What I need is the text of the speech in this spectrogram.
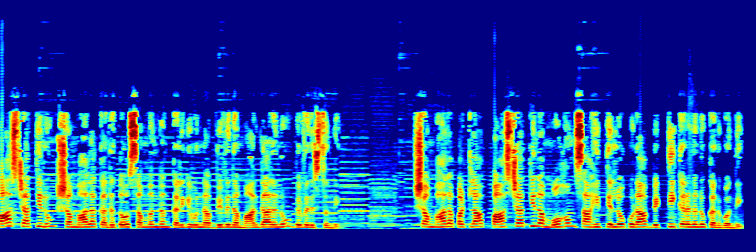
పాశ్చాత్యులు శంభాల కథతో సంబంధం కలిగి ఉన్న వివిధ మార్గాలను వివరిస్తుంది. శంభాల పట్ల పాశ్చాత్యుల మోహం సాహిత్యంలో కూడా వ్యక్తీకరణను కనుగొంది.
